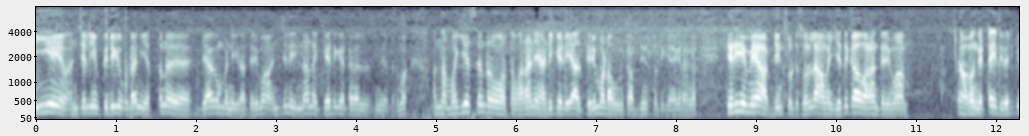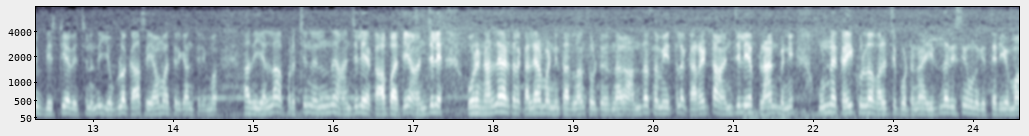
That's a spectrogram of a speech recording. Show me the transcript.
நீயும் அஞ்சலியும் பிரியக்கூடாதுன்னு எத்தனை தியாகம் பண்ணிக்கிறா தெரியுமா? அஞ்சலி என்னென்ன கேட்டு கேட்ட வேலை செஞ்சது தெரியுமா? அந்த மகேஷ்ன்ற ஒருத்தன் வரானே அடிக்கடி அது தெரியுமாடா உனக்கு? அப்படின்னு சொல்லிட்டு கேட்குறாங்க தெரியுமே அப்படின்னு சொல்லிட்டு சொல்ல அவன் எதுக்காக வரான் தெரியுமா? அவங்ககிட்ட இது வரைக்கும் பெஸ்ட்டியாக வச்சுருந்து எவ்வளோ காசு ஏமாத்திருக்கான்னு தெரியுமா? அது எல்லா பிரச்சனையிலேருந்து அஞ்சலியை காப்பாற்றி அஞ்சலியை ஒரு நல்ல இடத்துல கல்யாணம் பண்ணி தரலாம்னு சொல்லிட்டு இருந்தாங்க. அந்த சமயத்தில் கரெக்டாக அஞ்சலியே பிளான் பண்ணி உன்னை கைக்குள்ளே வளைச்சி போட்டேனா இந்த விஷயம் உனக்கு தெரியுமா?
